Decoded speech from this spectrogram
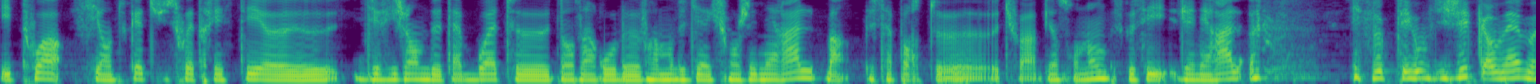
Et toi, si en tout cas tu souhaites rester euh, dirigeante de ta boîte euh, dans un rôle vraiment de direction générale, ben ça porte, euh, tu vois, bien son nom parce que c'est général. Et donc tu es obligé quand même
